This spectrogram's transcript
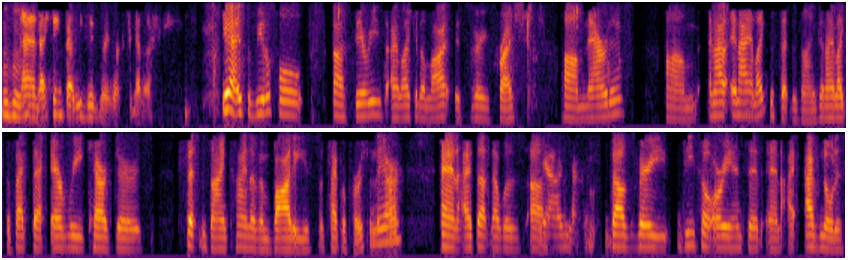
Mm-hmm. And I think that we did great work together. Yeah, it's a beautiful uh, series. I like it a lot. It's very fresh um, narrative, um, and I and I like the set designs, and I like the fact that every character's set design kind of embodies the type of person they are. And I thought that was uh, yeah, exactly. that was very detail oriented, and I, I've noticed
